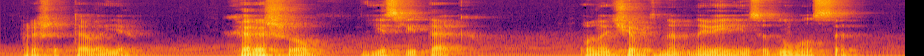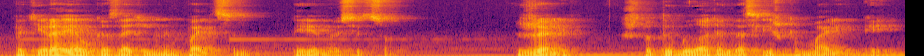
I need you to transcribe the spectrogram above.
– прошептала я. «Хорошо, если так». Он о чем-то на мгновение задумался, потирая указательным пальцем переносицу. «Жаль, что ты была тогда слишком маленькой».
